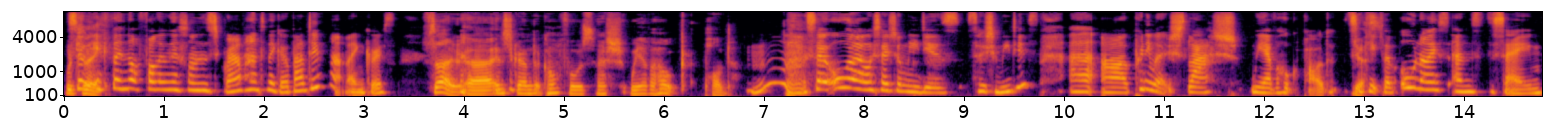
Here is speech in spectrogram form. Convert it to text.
What so do you think? if they're not following us on Instagram, how do they go about doing that then, Chris? So uh, Instagram.com forward slash we have a Hulk pod. Mm, so all our social medias, social medias, uh, are pretty much slash we have a hook pod. So Yes. keep them all nice and the same,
